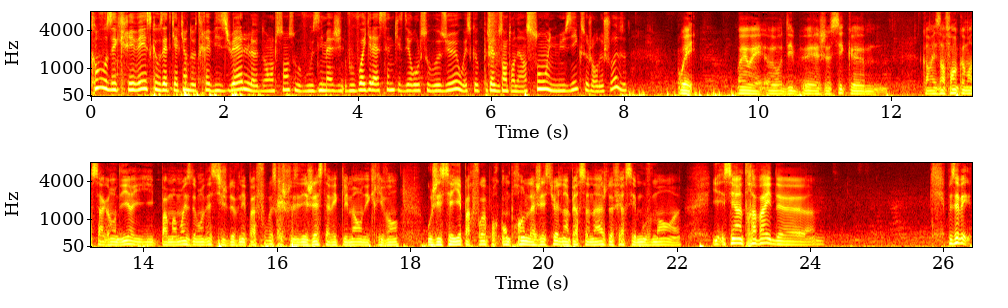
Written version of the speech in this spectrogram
Quand vous écrivez, est-ce que vous êtes quelqu'un de très visuel dans le sens où vous imaginez, vous voyez la scène qui se déroule sous vos yeux, ou est-ce que peut-être vous entendez un son, une musique, ce genre de choses? Oui, oui, oui. Au début, euh, je sais que hum, quand mes enfants commençaient à grandir, par moments, ils se demandaient si je devenais pas fou parce que je faisais des gestes avec les mains en écrivant, ou j'essayais parfois pour comprendre la gestuelle d'un personnage de faire ses mouvements. euh. C'est un travail de. Vous savez,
